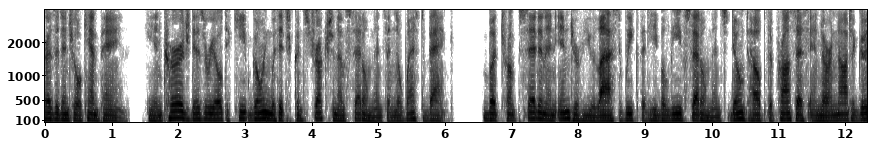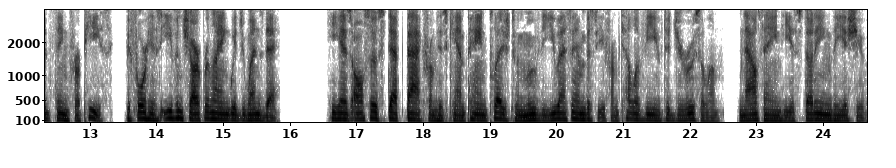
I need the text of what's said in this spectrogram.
presidential campaign, He encouraged Israel to keep going with its construction of settlements in the West Bank. But Trump said in an interview last week that he believes settlements don't help the process and are not a good thing for peace, before his even sharper language Wednesday. He has also stepped back from his campaign pledge to move the U.S. Embassy from Tel Aviv to Jerusalem, now saying he is studying the issue.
